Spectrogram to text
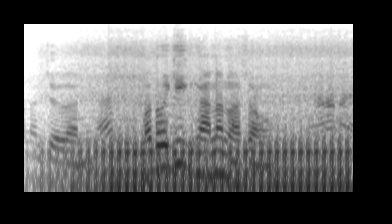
kanan jalan. Hah? mau iki nganan langsung. Nganan aja ya?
